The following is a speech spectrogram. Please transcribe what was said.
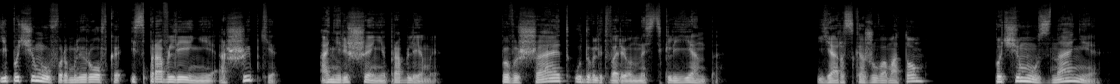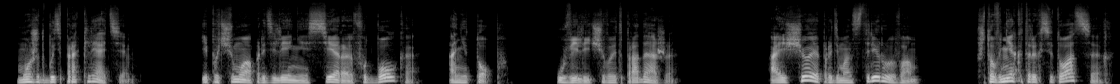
и почему формулировка «исправление ошибки», а не решение проблемы, повышает удовлетворенность клиента. Я расскажу вам о том, почему знание может быть проклятием, и почему определение «серая футболка» а не топ, увеличивает продажи. А еще я продемонстрирую вам, что в некоторых ситуациях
